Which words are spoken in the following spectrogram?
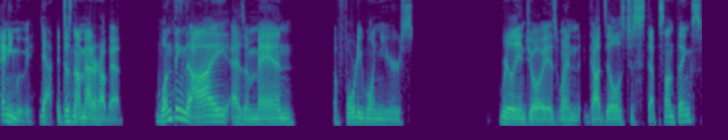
Any movie. Yeah. It does not matter how bad. One thing that I, as a man of 41 years, really enjoy is when Godzilla just steps on things.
